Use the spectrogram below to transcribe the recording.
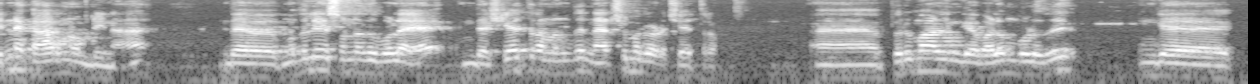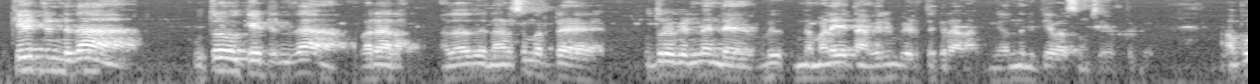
என்ன காரணம் அப்படின்னா இந்த முதலே சொன்னது போல இந்த க்ஷேத்திரம் வந்து நரசிம்மரோட க்ஷேத்திரம். பெருமாள் இங்க வரும் பொழுது இங்க கேட்டுண்டு தான் உத்தரவு கேட்டுன்னு தான் வராராம். அதாவது நரசிம்மர்கிட்ட உத்தரவு கேட்டு இந்த இந்த மலையை தான் விரும்பி எடுத்துக்கிறாராம். இங்க வந்து நித்தியவாசம் செய்யறதுக்கு. அப்போ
